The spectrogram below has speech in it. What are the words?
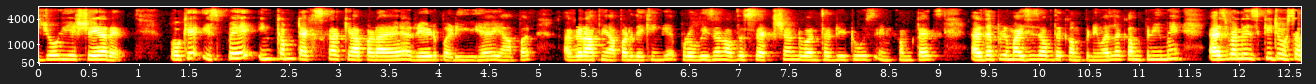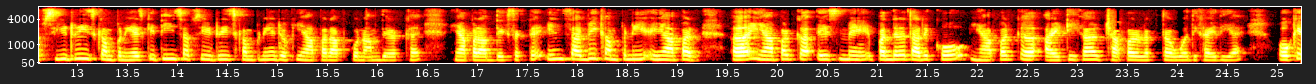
जो ये शेयर है ओके इस पे इनकम टैक्स का क्या पड़ा है? रेड पड़ी है यहाँ पर। अगर आप यहाँ पर देखेंगे provision of the section 132 income tax at the premises of the company मतलब कंपनी में एज वेल एज की जो सब्सिडरीज कंपनी है, इसकी तीन सब्सिडरीज कंपनी है जो कि यहाँ पर आपको नाम दे रखा है। यहाँ पर आप देख सकते हैं, इन सभी कंपनी यहाँ पर यहाँ पर इसमें पंद्रह तारीख को यहाँ पर आईटी का छापा लगता हुआ दिखाई दिया है। ओके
